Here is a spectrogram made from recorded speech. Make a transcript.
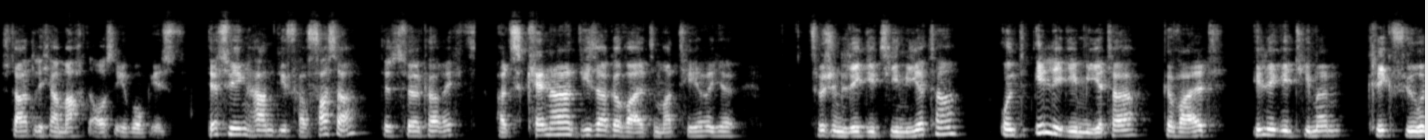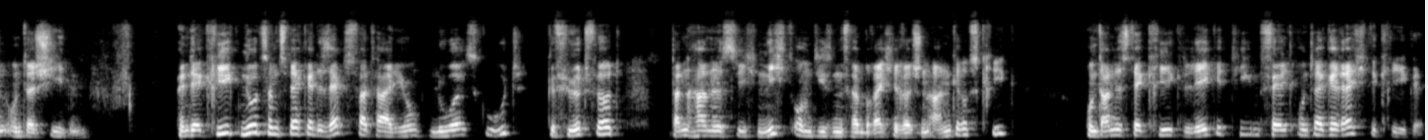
staatlicher Machtausübung ist. Deswegen haben die Verfasser des Völkerrechts als Kenner dieser Gewaltmaterie zwischen legitimierter und illegitimierter Gewalt, illegitimem Kriegführen unterschieden. Wenn der Krieg nur zum Zwecke der Selbstverteidigung, nur ist gut, geführt wird, dann handelt es sich nicht um diesen verbrecherischen Angriffskrieg und dann ist der Krieg legitim, fällt unter gerechte Kriege,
